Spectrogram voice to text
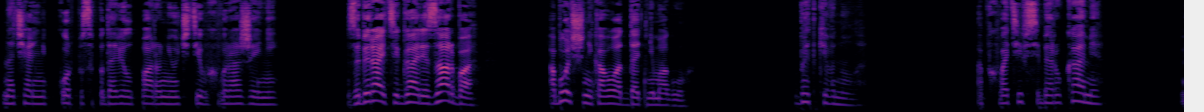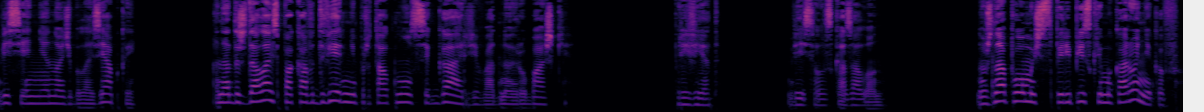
Начальник корпуса подавил пару неучтивых выражений. «Забирайте Гарри Зарба, а больше никого отдать не могу». Бет кивнула. Обхватив себя руками, весенняя ночь была зябкой, она дождалась, пока в дверь не протолкнулся Гарри в одной рубашке. «Привет», — весело сказал он. «Нужна помощь с перепиской макаронников?»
